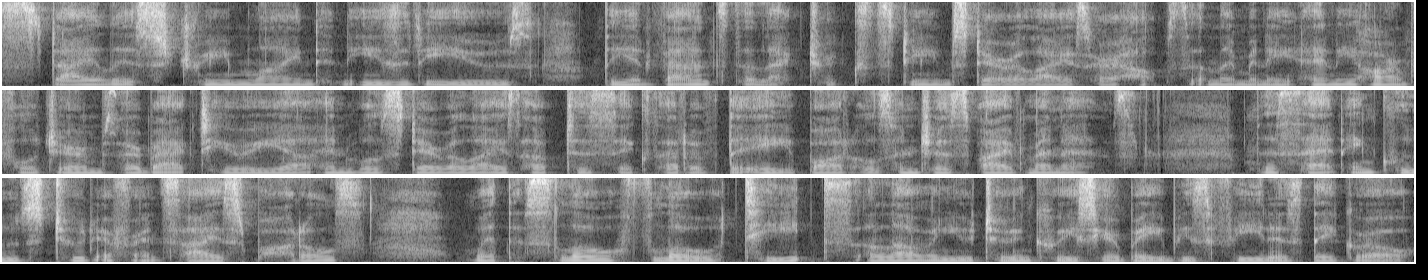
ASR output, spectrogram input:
Stylish, streamlined, and easy to use, the advanced electric steam sterilizer helps eliminate any harmful germs or bacteria and will sterilize up to six out of the eight bottles in just five minutes. The set includes two different sized bottles with slow flow teats, allowing you to increase your baby's feed as they grow.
